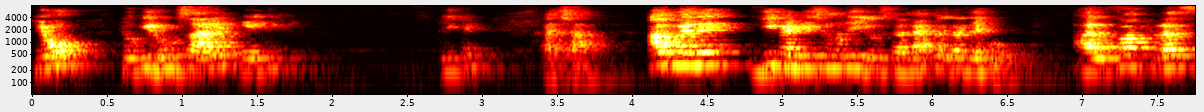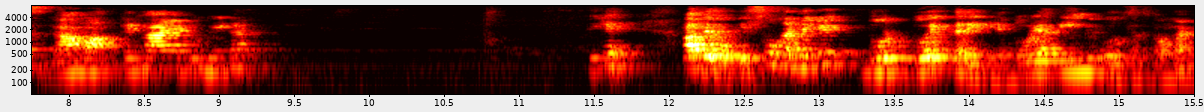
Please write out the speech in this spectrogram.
क्यों? क्योंकि रूट सारे एक ही। ठीक है? अच्छा। अब मैंने ये कंडीशन मुझे यूज़ करना है तो अगर देखो अल्फ़ा प्लस गामा कितना आया टू बीटा ठीक है? अब देखो, इसको करने के दो दो एक तरीके हैं, दो या तीन भी बोल सकता हूँ मैं।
